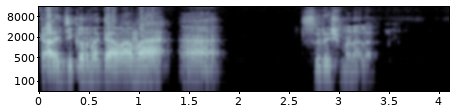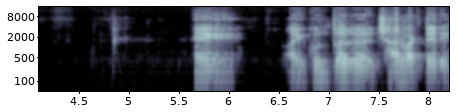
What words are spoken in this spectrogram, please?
काळजी करू नका मामा. हा. सुरेश म्हणाला. ए ऐकून तर छान वाटतंय रे.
